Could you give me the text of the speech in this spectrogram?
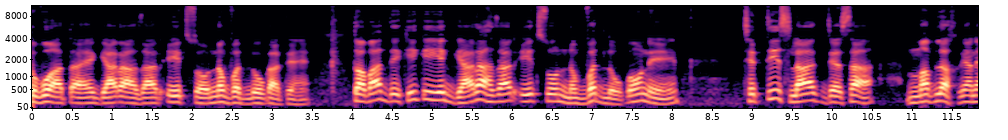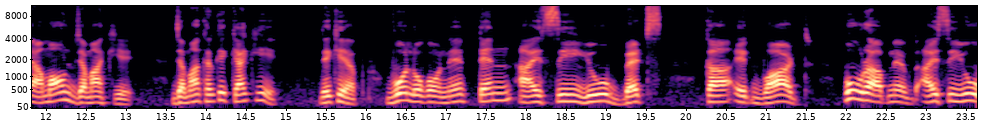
तो वो आता है, ग्यारह हज़ार एक सौ नब्बे लोग आते हैं। तो अब आप देखिए कि ये ग्यारह हज़ार एक सौ नब्बे लोगों ने छत्तीस लाख जैसा मबलग यानी अमाउंट जमा किए। जमा करके क्या किए? देखिए अब वो लोगों ने टेन आईसीयू बेड्स का एक वार्ड पूरा अपने ICU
